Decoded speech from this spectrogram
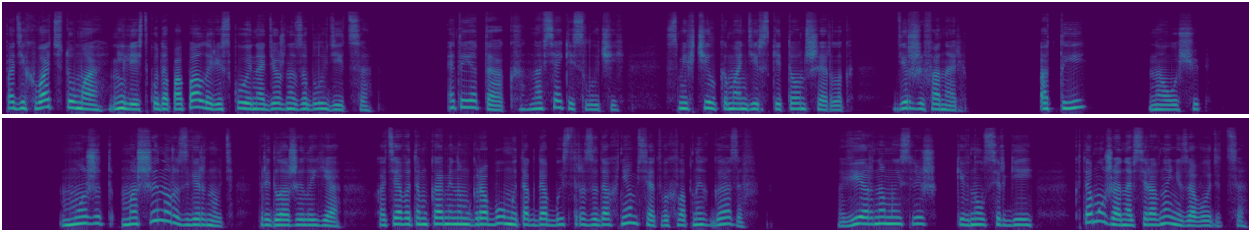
«Поди хватит ума, не лезть куда попало, рискуя надежно заблудиться». «Это я так, на всякий случай», — смягчил командирский тон Шерлок. «Держи фонарь». «А ты?» — на ощупь. «Может, машину развернуть?» — предложила я, хотя в этом каменном гробу мы тогда быстро задохнемся от выхлопных газов. «Верно мыслишь», — кивнул Сергей. «К тому же она все равно не заводится.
